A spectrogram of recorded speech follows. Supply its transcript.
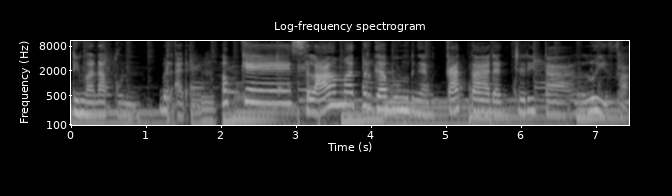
di mana pun berada. Oke, selamat bergabung dengan kata dan cerita Luifa.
